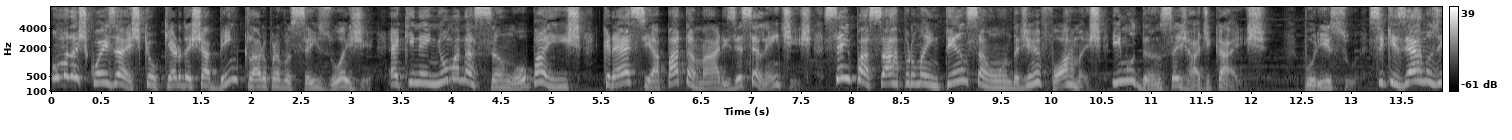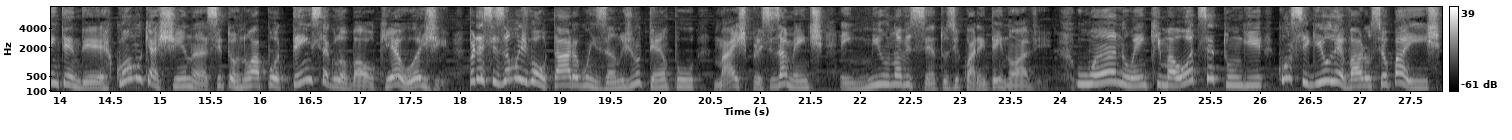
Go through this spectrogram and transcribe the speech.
Uma das coisas que eu quero deixar bem claro para vocês hoje é que nenhuma nação ou país cresce a patamares excelentes sem passar por uma intensa onda de reformas e mudanças radicais. Por isso, se quisermos entender como que a China se tornou a potência global que é hoje, precisamos voltar alguns anos no tempo, mais precisamente em 1949, o ano em que Mao Tse-tung conseguiu levar o seu país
